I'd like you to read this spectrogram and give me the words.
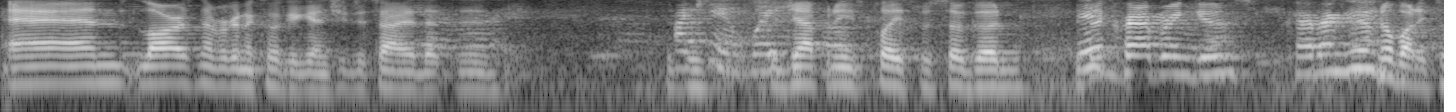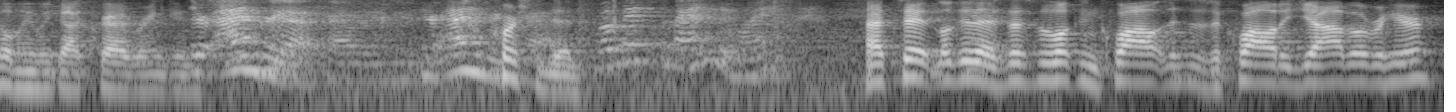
And Laura's never gonna cook again. She decided that the, that I this- the Japanese cook. place was so good. Is that crab rangoons? Crab rangoon. Nobody told me we got crab rangoons. They're Of angry. Yeah, crabbing. They're angry. Of course we did. What makes them angry, Mike? That's it. Look at this. This is looking qual. This is a quality job over here.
